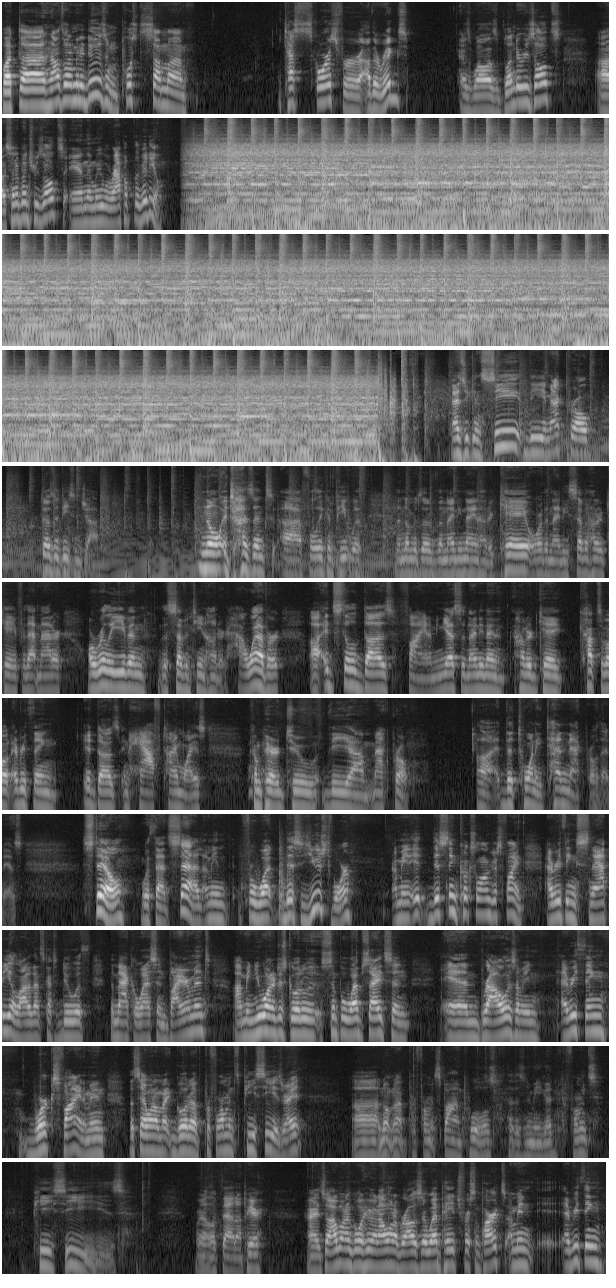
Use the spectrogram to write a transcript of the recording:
But uh, now what I'm going to do is I'm going to post some uh, test scores for other rigs, as well as Blender results, uh, Cinebench results, and then we will wrap up the video. As you can see, the Mac Pro does a decent job. No, it doesn't uh, fully compete with the numbers of the 9900K or the 9700K for that matter, or really even the 1700. However, uh, it still does fine. I mean, yes, the 9900K cuts about everything it does in half time-wise compared to the um, Mac Pro uh, the 2010 Mac Pro, that is. Still, with that said, I mean, for what this is used for, I mean, it this thing cooks along just fine. Everything's snappy. A lot of that's got to do with the Mac OS environment. I mean, you want to just go to simple websites and and browse. I mean, everything works fine. I mean, let's say I want to go to performance PCs, right? Uh, no, not performance spa and pools. That doesn't do me good. Performance PCs. We're gonna look that up here. All right, so I wanna go here and I wanna browse their web page for some parts. I mean, everything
